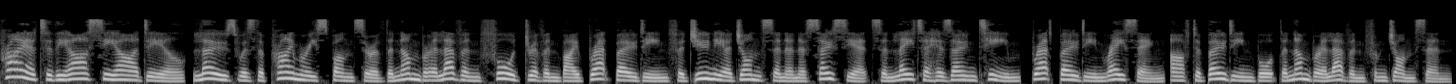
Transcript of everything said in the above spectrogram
Prior to the RCR deal, Lowe's was the primary sponsor of the number 11 Ford driven by Brett Bodine for Junior Johnson and Associates and later his own team, Brett Bodine Racing after Bodine bought the number 11 from Johnson.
